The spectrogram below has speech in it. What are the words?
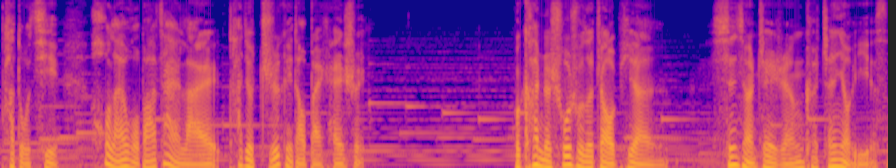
他赌气。后来我爸再来，他就只给倒白开水。我看着叔叔的照片，心想这人可真有意思。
